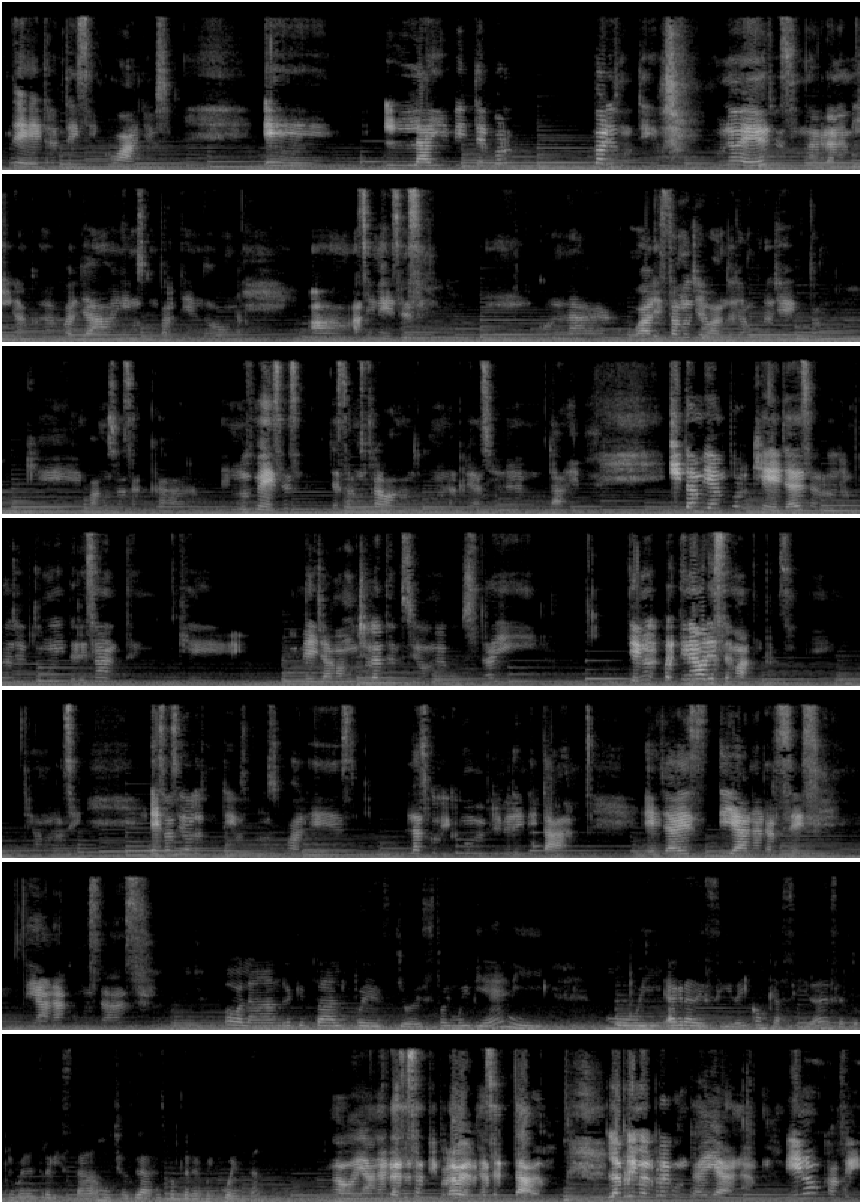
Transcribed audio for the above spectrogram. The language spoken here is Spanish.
de 35 años. Eh, la invité por varios motivos. Una es una gran amiga con la cual ya venimos compartiendo uh, hace meses, eh, con la cual estamos llevando ya un proyecto que vamos a sacar en unos meses. Ya estamos trabajando con la creación en el montaje. Y también porque ella desarrolla un proyecto muy interesante que me llama mucho la atención, me gusta y tiene, tiene varias temáticas, digámoslo así. Esos han sido los motivos por los cuales la escogí como mi primera invitada. Ella es Diana Garcés. Diana, ¿cómo estás? Hola, André, ¿qué tal? Pues yo estoy muy bien y muy agradecida y complacida de ser tu primera entrevistada. Muchas gracias por tenerme en cuenta. No, Diana, gracias a ti por haberme aceptado. La primera pregunta, Diana, ¿vino o café?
